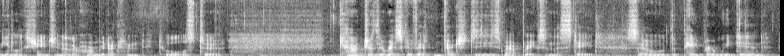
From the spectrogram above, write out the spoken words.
needle exchange and other harm reduction tools to counter the risk of infectious disease outbreaks in the state. So the paper we did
